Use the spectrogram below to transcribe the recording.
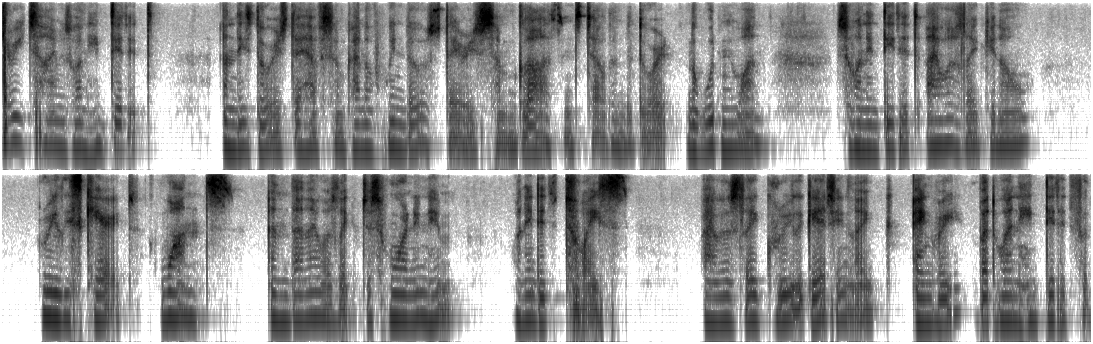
three times when he did it and these doors they have some kind of windows. There is some glass installed in the door the wooden one. So when he did it i was like you know really scared once. And then i was like just warning him. When he did it twice i was like really getting like angry. But when he did it for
